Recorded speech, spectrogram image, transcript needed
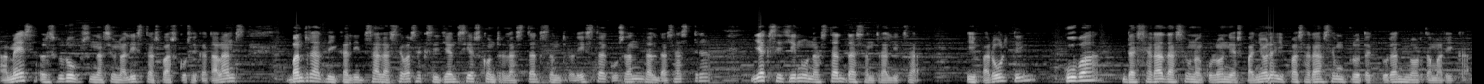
A més, els grups nacionalistes bascos i catalans van radicalitzar les seves exigències contra l'estat centralista acusant del desastre i exigint un estat descentralitzat. I per últim, Cuba deixarà de ser una colònia espanyola i passarà a ser un protectorat nord-americà.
